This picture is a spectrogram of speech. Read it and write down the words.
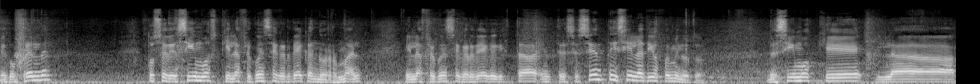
¿Me comprenden? Entonces decimos que la frecuencia cardíaca normal es la frecuencia cardíaca que está entre 60 y 100 latidos por minuto. Decimos que la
